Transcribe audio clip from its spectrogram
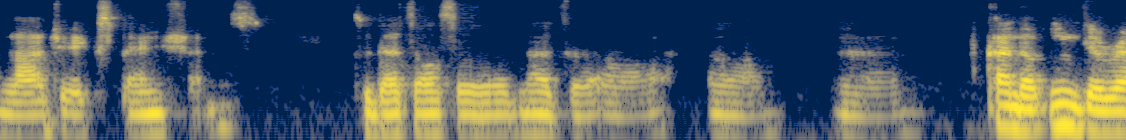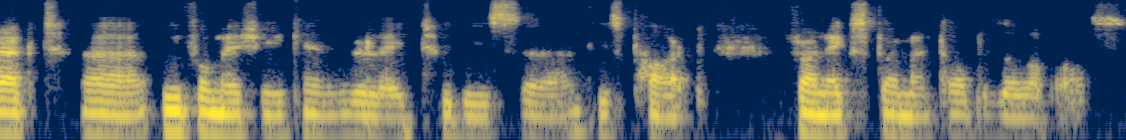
larger expansions. So that's also another uh, uh, uh kind of indirect uh, information you can relate to this uh, this part from experimental observables.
